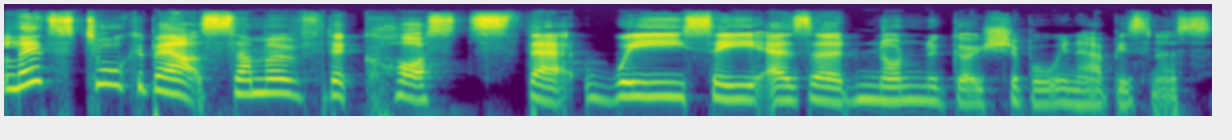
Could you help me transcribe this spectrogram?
Let's talk about some of the costs that we see as a non negotiable in our business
